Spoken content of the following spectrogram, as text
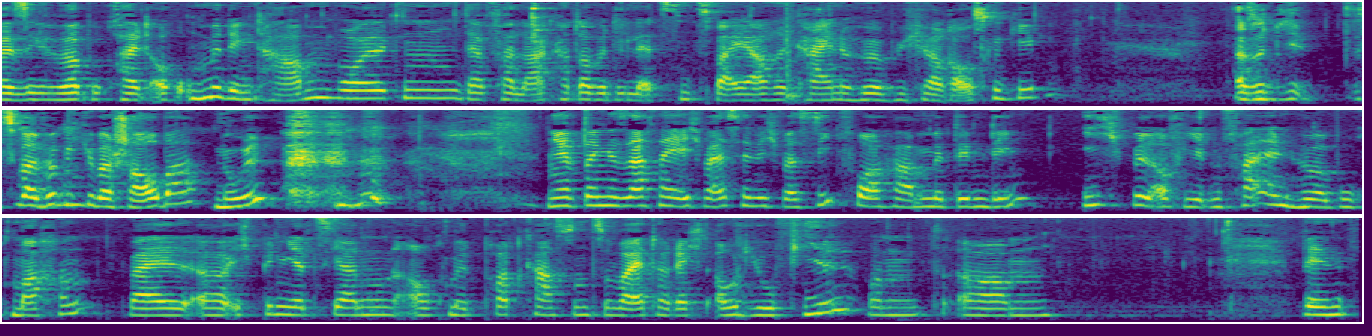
weil sie Hörbuch halt auch unbedingt haben wollten. Der Verlag hat aber die letzten zwei Jahre keine Hörbücher rausgegeben. Also es war wirklich überschaubar, null. Ich habe dann gesagt, naja, ich weiß ja nicht, was Sie vorhaben mit dem Ding. Ich will auf jeden Fall ein Hörbuch machen, weil äh, ich bin jetzt ja nun auch mit Podcasts und so weiter recht audiophil und ähm, wenn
